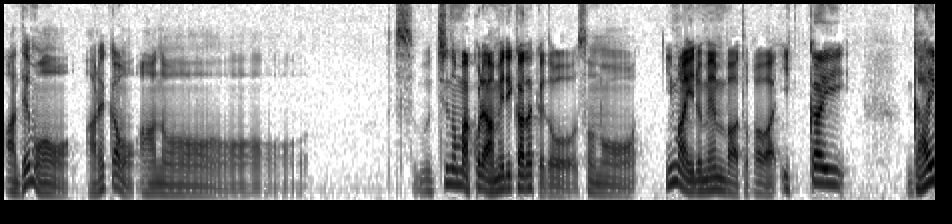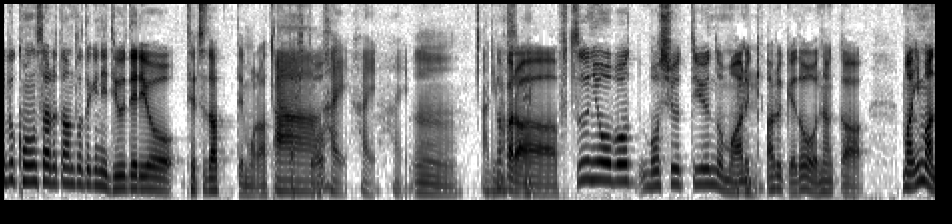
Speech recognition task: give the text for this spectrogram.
あでもあれかも。あのーすうちのまあこれアメリカだけどその今いるメンバーとかは一回外部コンサルタント的にデューデリを手伝ってもらった人、はいはいはい。うん、だありますね。から普通に応募募集っていうのもある,、うん。あるけどなんか、まあ、今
